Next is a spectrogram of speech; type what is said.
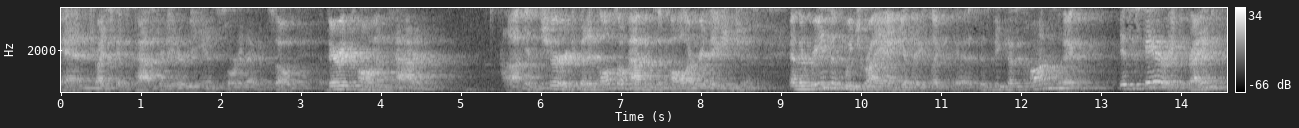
and tries to get the pastor to intervene and sort it out. So very common pattern uh, in the church, but it also happens in all our relationships. And the reason we triangulate like this is because conflict is scary, right?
